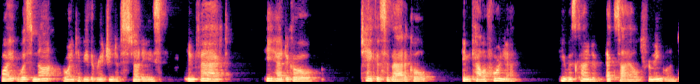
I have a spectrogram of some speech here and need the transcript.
White was not going to be the regent of studies. In fact, he had to go take a sabbatical in California. He was kind of exiled from England.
